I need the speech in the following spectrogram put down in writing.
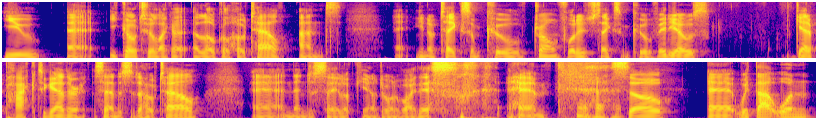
you uh, you go to like a, a local hotel and uh, you know take some cool drone footage, take some cool videos, get a pack together, send it to the hotel, uh, and then just say, look, you know, do you want to buy this? um, so uh, with that one,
